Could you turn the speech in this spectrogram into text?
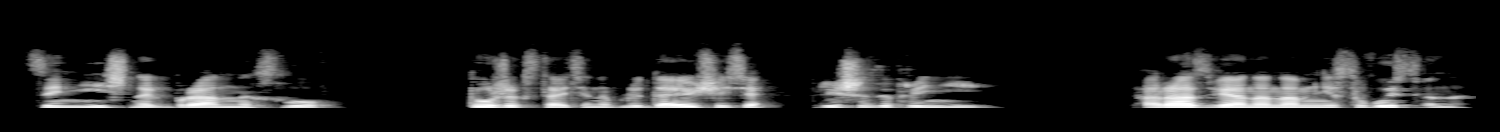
циничных бранных слов, тоже, кстати, наблюдающаяся при шизофрении. Разве она нам не свойственна?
